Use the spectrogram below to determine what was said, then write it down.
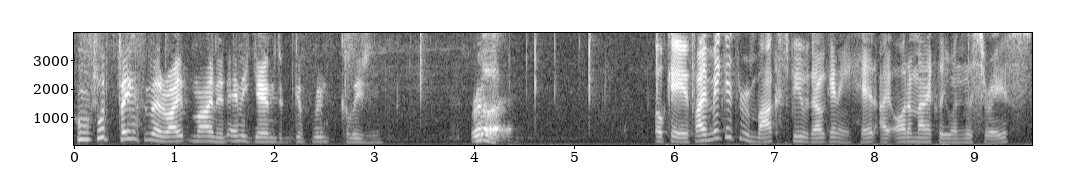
who put things in their right mind in any game to give rings collision? Really? Okay, if I make it through Mach speed without getting hit, I automatically win this race.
